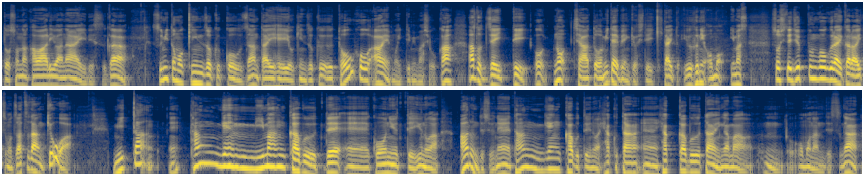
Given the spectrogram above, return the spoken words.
とそんな変わりはないですが、住友金属鉱山、太平洋金属、東方アエンも行ってみましょうか。あと JT のチャートを見て勉強していきたいというふうに思います。そして10分後ぐらいからはいつも雑談。今日は未単え単元未満株で、えー、購入っていうのがあるんですよね。単元株というのは100単100株単位がまあ、うん、主なんですが、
